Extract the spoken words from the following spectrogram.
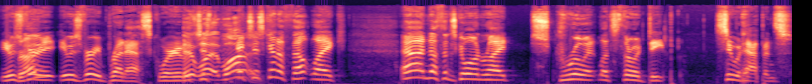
it was right? very it was very Brett esque where it was It just it it, just kind of felt like ah nothing's going right. Screw it, let's throw it deep, see what happens.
